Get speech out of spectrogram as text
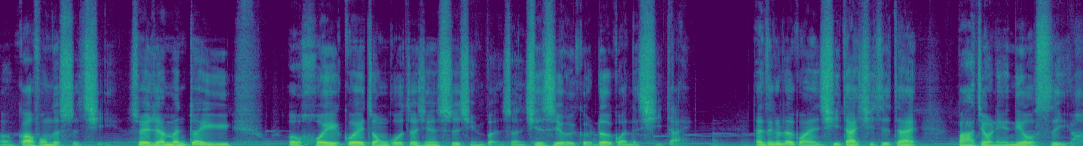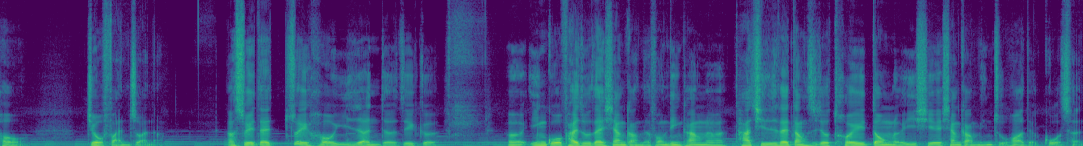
呃高峰的时期，所以人们对于呃，回归中国这件事情本身其实是有一个乐观的期待，但这个乐观的期待，其实在八九年六四以后就反转了。那所以在最后一任的这个呃英国派驻在香港的冯定康呢，他其实在当时就推动了一些香港民主化的过程，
